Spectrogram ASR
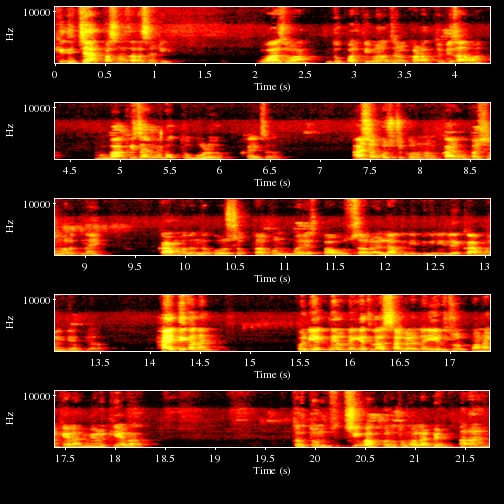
किती चार पाच हजारासाठी वाजवा दुपारती मला जळ काढा तुम्ही जावा. मग बाकीचा मी बघतो गोळ खायचं. अशा गोष्टी करू नका. काय उपाशी मरत नाही. कामधंदा करू शकतो आपण. बरेच पाऊस चालू आहे लागणी बिगणी लय काम माहिती आपल्याला. हाय ते का नाही? पण एक निर्णय घेतला सगळ्यांना एकजूटपणा केला मेळ केला तर तुमची भाकर तुम्हाला भेटणार आहे.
